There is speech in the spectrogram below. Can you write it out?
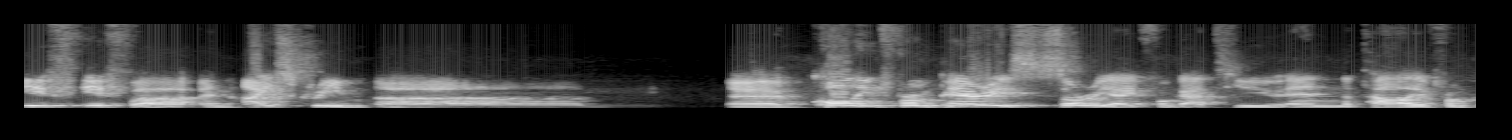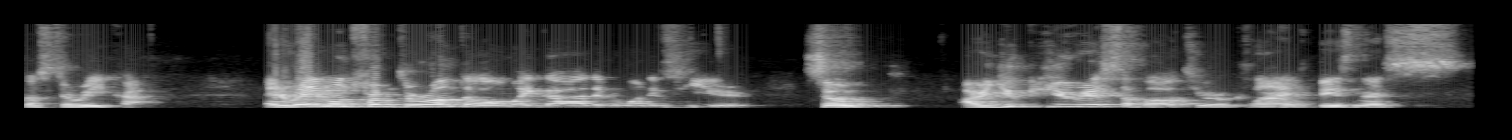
if if uh, an ice cream uh, uh, from Paris, sorry I forgot you, and Natalia from Costa Rica. And Raymond from Toronto, oh my God, everyone is here. So are you curious about your client business?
